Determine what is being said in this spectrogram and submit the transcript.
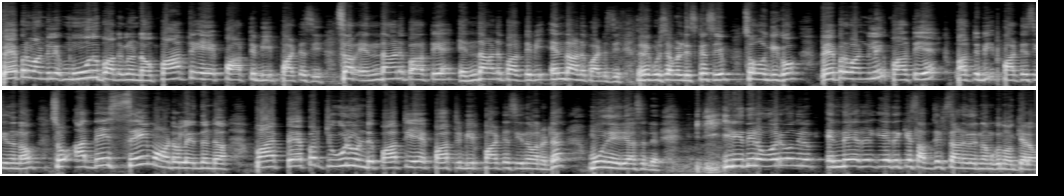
പേപ്പർ വണ്ണിൽ മൂന്ന് പാർട്ടുകൾ ഉണ്ടാവും. Part A part B part C sir എന്താണ് പാർട്ട് എ എന്താണ് പാർട്ട് ബി എന്താണ് പാർട്ട് സി ഇതിനെക്കുറിച്ച് നമ്മൾ ഡിസ്കസ് ചെയ്യും. സോ നോക്കിക്കോ. പേപ്പർ വണ്ണിൽ part A part B part C എന്നുണ്ടാവും. സോ അതേ സെയിം ഓർഡറിൽ എന്തുണ്ട്? പേപ്പർ ടൂലും ഉണ്ട്. Part A part B part C എന്ന് പറഞ്ഞിട്ട് മൂന്ന് ഏരിയാസ് ഉണ്ട്. ഇനി ഇതിൽ ഓരോന്നിലും എന്ത് ഏതൊക്കെ സബ്ജക്ട്സ് ആണ് വരുന്നത് നമുക്ക് നോക്കിയാലോ.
